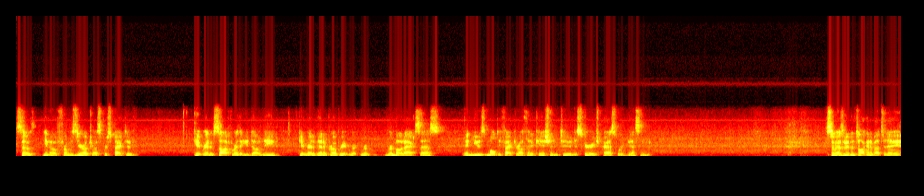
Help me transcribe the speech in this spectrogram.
So, you know, from a zero trust perspective, get rid of software that you don't need, get rid of inappropriate re- re- remote access, and use multi factor authentication to discourage password guessing. So, as we've been talking about today,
